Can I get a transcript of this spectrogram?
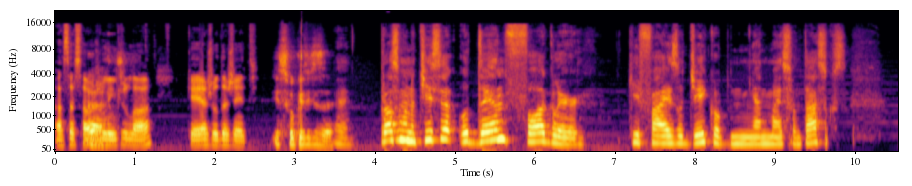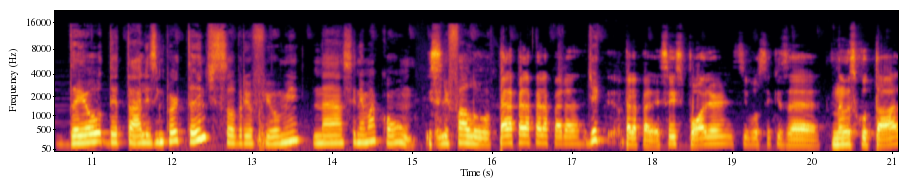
acessar É. os links lá, que aí ajuda a gente. Isso que eu quis dizer. Próxima notícia: o Dan Fogler, que faz o Jacob em Animais Fantásticos, deu detalhes importantes sobre o filme na CinemaCon. Isso. Ele falou. Pera, pera, pera, pera. "J- Pera, pera, esse é spoiler. Se você quiser não escutar,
